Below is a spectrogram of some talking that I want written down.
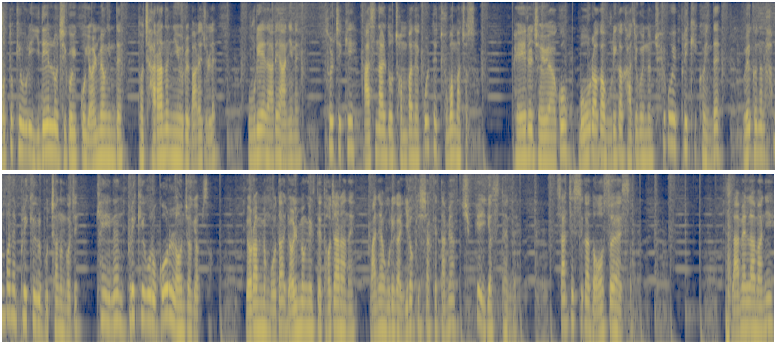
어떻게 우리 2대1로 지고 있고 10명인데 더 잘하는 이유를 말해줄래? 우리의 날이 아니네. 솔직히 아스날도 전반에 골대 두 번 맞췄어. 베일을 제외하고 모우라가 우리가 가지고 있는 최고의 프리키커인데 왜 그는 한 번의 프리킥을 못 차는 거지? 케인은 프리킥으로 골을 넣은 적이 없어. 11명보다 10명일 때 더 잘하네. 만약 우리가 이렇게 시작했다면 쉽게 이겼을 텐데. 산체스가 넣었어야 했어. 라멜라만이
